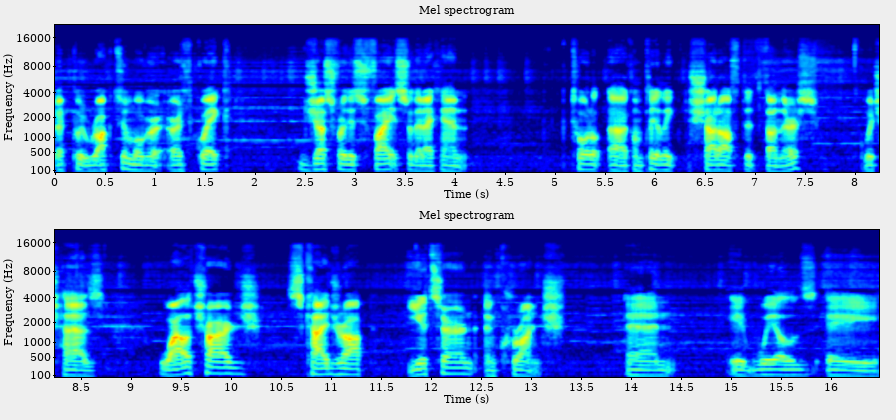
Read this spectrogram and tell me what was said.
I put Rock Tomb over Earthquake just for this fight so that I can total uh, completely shut off the Thundurus, which has Wild Charge, Sky Drop, U-Turn, and Crunch. And it wields a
